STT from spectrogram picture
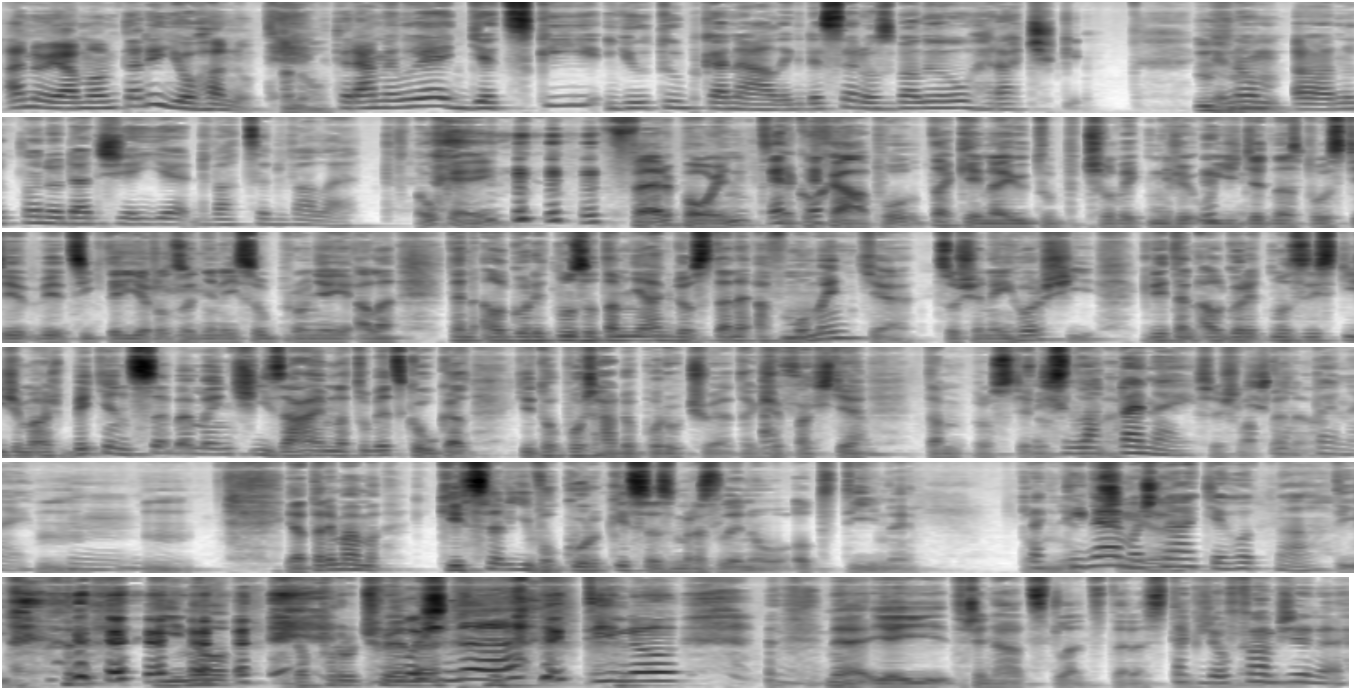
Ano, já mám tady Johanu, Ano. která miluje dětský YouTube kanály, kde se rozbalují hračky. Mhm. Jenom uh, nutno dodat, že je 22 let. OK, fair point, jako chápu, taky na YouTube člověk může ujíždět na spoustě věcí, které rozhodně nejsou pro něj, ale ten algoritmus ho tam nějak dostane a v momentě, což je nejhorší, kdy ten algoritmus zjistí, že máš byt jen sebe menší zájem na tu věc koukat, ti to pořád doporučuje, takže A pak tě tam. tam prostě Jsi dostane. lapenej. Jsi Jsi lapenej. Hmm, Hmm. hmm. Já tady mám kyselý okurky se zmrzlinou od Týny. To tak Týna je možná těhotná. Tý... Týno, doporučujeme... Možná, Týno, Ne, je jí 13 let, teda. tak doufám, že ne.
